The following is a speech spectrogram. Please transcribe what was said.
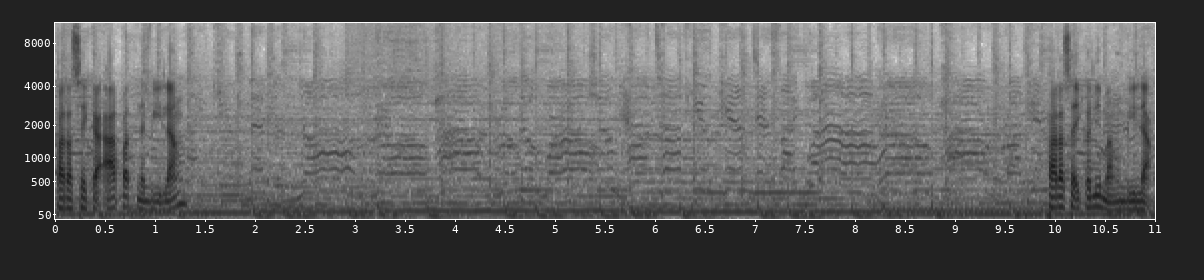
Para sa ikaapat na bilang. Para sa ikalimang bilang.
